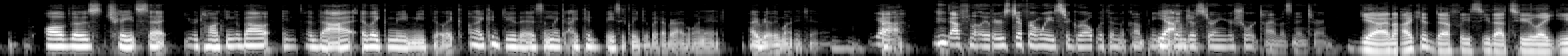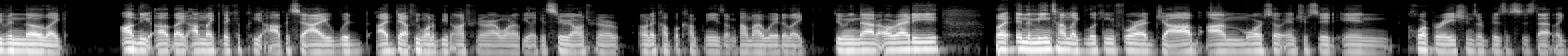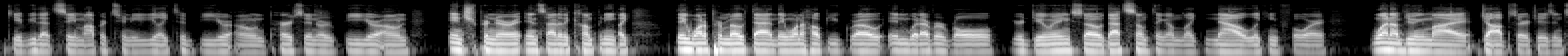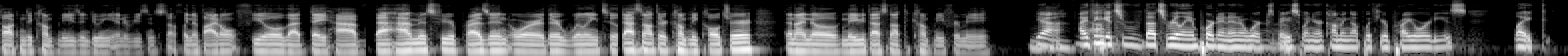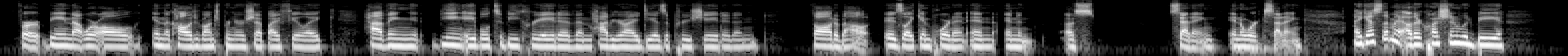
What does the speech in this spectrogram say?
all of those traits that you were talking about into that, it like made me feel like, oh, I could do this and like I could basically do whatever I wanted if I really wanted to. Mm-hmm. Yeah, definitely. There's different ways to grow within the company, Yeah. even just during your short time as an intern. Yeah, and I could definitely see that too. Like even though like on the uh, like I'm like the complete opposite. I would I definitely want to be an entrepreneur. I want to be like a serial entrepreneur, own a couple companies. I'm on my way to like doing that already. But in the meantime, like looking for a job, I'm more so interested in corporations or businesses that like give you that same opportunity, like to be your own person or be your own entrepreneur inside of the company. Like they want to promote that and they want to help you grow in whatever role you're doing. So that's something I'm like now looking for when I'm doing my job searches and talking to companies and doing interviews and stuff. And if I don't feel that they have that atmosphere present or they're willing to, that's not their company culture, then I know maybe that's not the company for me. Yeah, mm-hmm. I think it's that's really important in a workspace when you're coming up with your priorities. Like for being that we're all in the College of Entrepreneurship, I feel like having being able to be creative and have your ideas appreciated and thought about is like important in in a setting in a work setting. I guess that my other question would be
